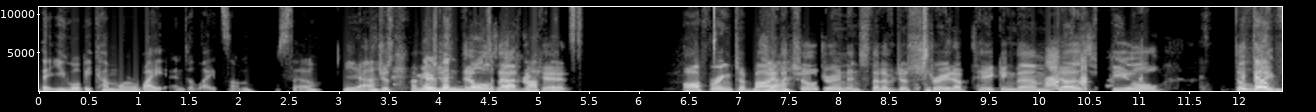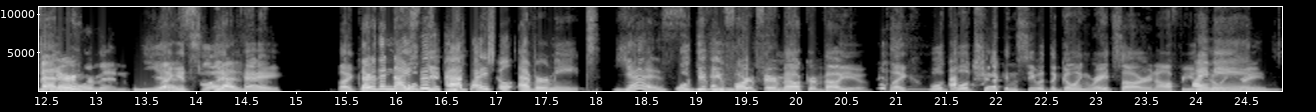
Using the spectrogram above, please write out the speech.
that you will become more white and delightsome. So, yeah. Just I mean, There's just been devil's multiple advocate prophets. offering to buy Yeah. the children instead of just straight up taking them does feel feels delightfully better. Mormon. Yes. Like it's like, yes. hey, like They're the nicest you- bad guys you'll ever meet. Yes. we'll give you far, fair market uh, value. Like we'll we'll check and see what the going rates are and offer you the I going mean, rates.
